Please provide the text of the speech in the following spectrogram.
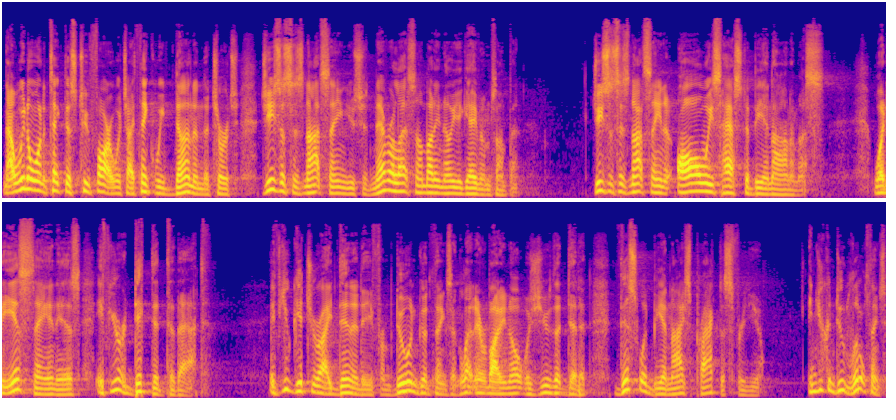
Now, we don't want to take this too far, which I think we've done in the church. Jesus is not saying you should never let somebody know you gave them something. Jesus is not saying it always has to be anonymous. What he is saying is if you're addicted to that, if you get your identity from doing good things and letting everybody know it was you that did it, this would be a nice practice for you. And you can do little things.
